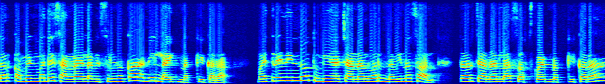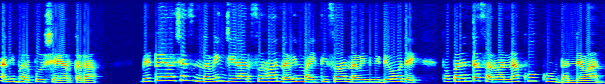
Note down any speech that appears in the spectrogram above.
तर कमेंटमध्ये सांगायला विसरू नका आणि लाईक नक्की करा. मैत्रिणींनो तुम्ही या चॅनलवर नवीन असाल तर चॅनलला सबस्क्राईब नक्की करा आणि भरपूर शेअर करा. भेटूया अशाच नवीन जी आरसह नवीन माहितीसह नवीन व्हिडिओमध्ये. तोपर्यंत सर्वांना खूप खूप धन्यवाद.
